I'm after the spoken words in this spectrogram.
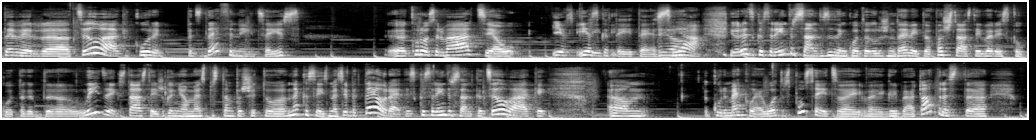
tev ir eh, cilvēki, kuri pēc definīcijas, eh, kuros ir vērts jau Ieskatīt. ieskatīties. Jā. Jā. Jo redz, kas ir interesanti, es nezinu, ko tad Lūdzu Devija to pašu stāstīja, vai es kaut ko tagad uh, līdzīgu stāstīšu, gan jau mēs pēc tam par šito nekasīsimies. Ja, bet teorētiski, kas ir interesanti, ka cilvēki, um, kuri meklē otras pusītes vai, vai gribētu atrast, uh,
